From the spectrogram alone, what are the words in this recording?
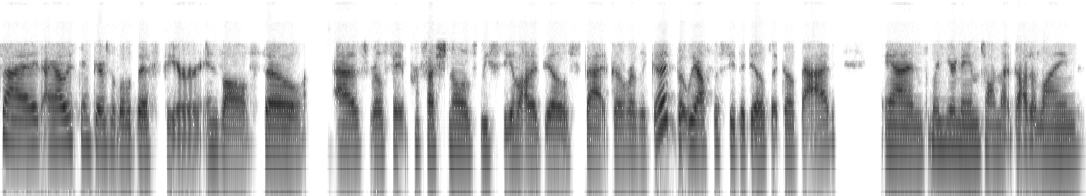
side, I always think there's a little bit of fear involved. So as real estate professionals, we see a lot of deals that go really good, but we also see the deals that go bad. And when your name's on that dotted line,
